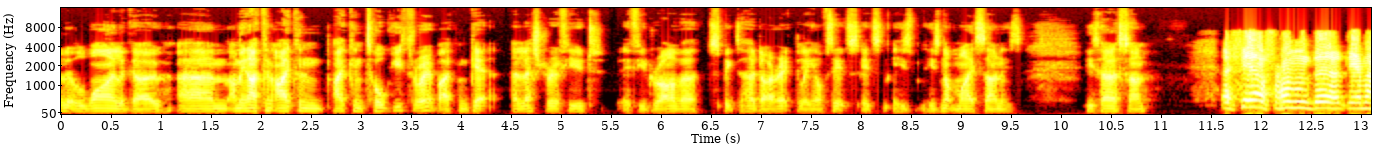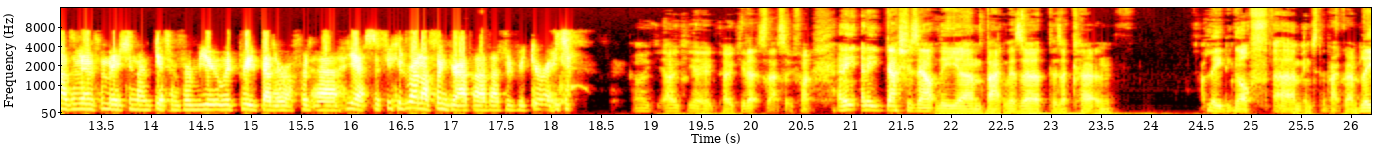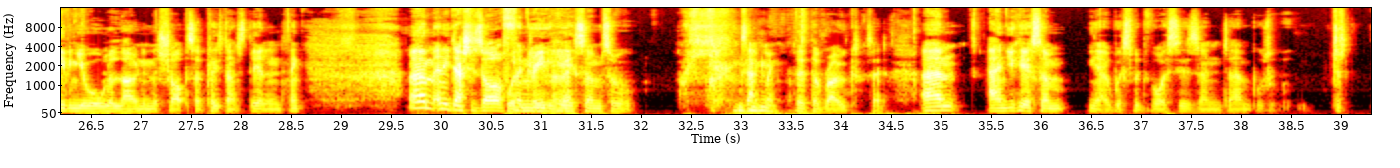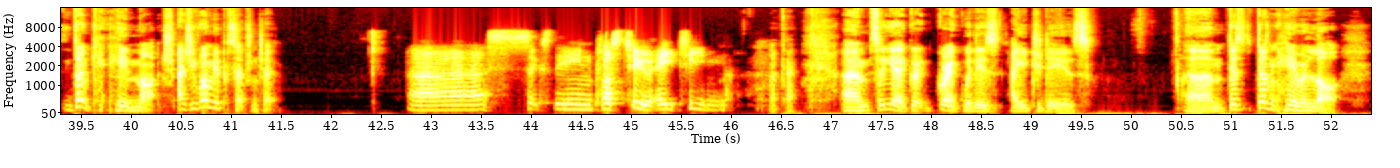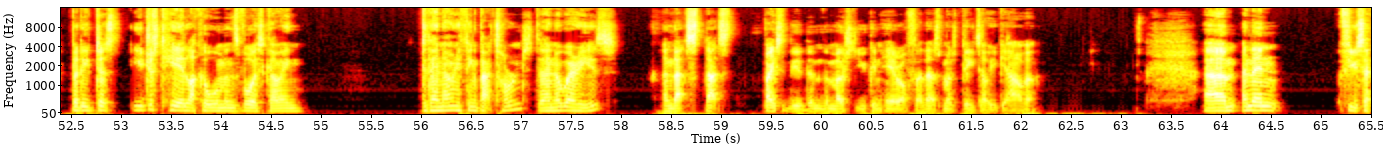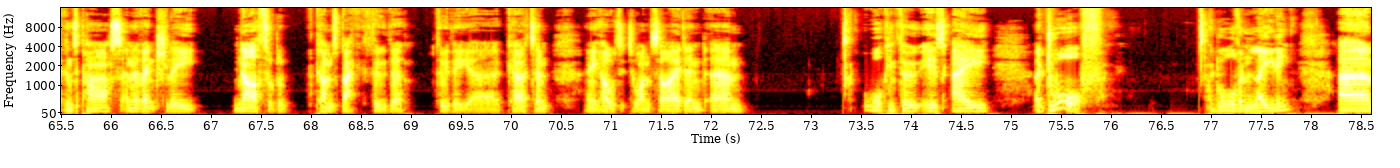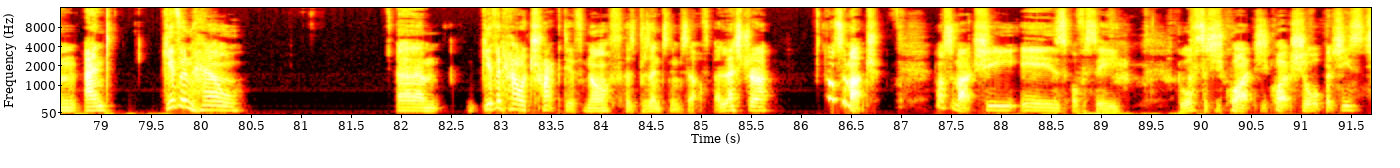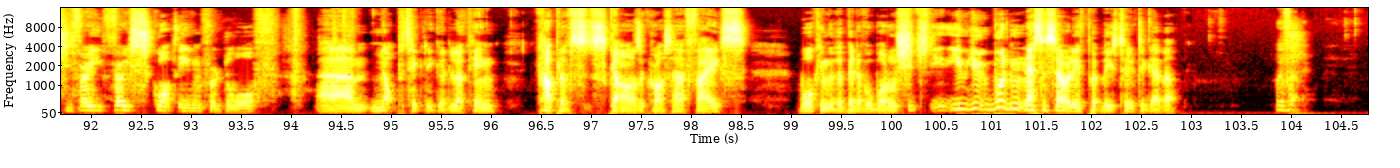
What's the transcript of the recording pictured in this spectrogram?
A little while ago. Um, I mean, I can, I can, I can talk you through it, but I can get Alestra if you'd, if you'd rather speak to her directly. Obviously, it's, it's, he's, he's not my son. He's, he's her son. I feel from the the amount of information I'm getting from you, it'd be better off with her. Yes, if you could run off and grab her, that would be great. Okay, okay, okay, that's that's fine. And he and he dashes out the um, back. There's a there's a curtain leading off um, into the background, leaving you all alone in the shop. So please don't steal anything. Um, and he dashes off, Wouldn't and you of hear it. some sort of exactly the the rogue said. Um, and you hear some you know whispered voices, and um, just don't hear much. Actually, roll me a perception check. Uh, 16 plus 2, 18. Okay. Um, so yeah, Greg, Greg with his aged ears um, does doesn't hear a lot, but he just you just hear like a woman's voice going, "Do they know anything about Torrent? Do they know where he is?" And that's that's basically the, the most you can hear off her. That's most detail you get out of her. Um, and then a few seconds pass, and eventually Narth sort of comes back through the through the uh, curtain, and he holds it to one side, and um, walking through is a a dwarf a dwarven lady. Um, and given how, um, given how attractive Narth has presented himself, Alestra, not so much, not so much. She is obviously dwarf, so she's quite she's quite short, but she's she's very very squat even for a dwarf. Um, not particularly good looking. Couple of scars across her face. walking with a bit of a waddle. She, she- you you wouldn't necessarily have put these two together. With a,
